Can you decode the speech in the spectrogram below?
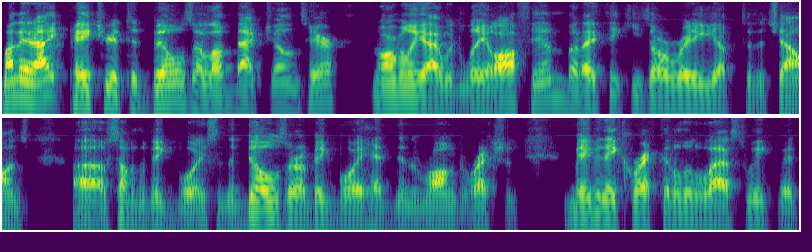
Monday night, Patriots at Bills. I love Mac Jones here. Normally I would lay off him, but I think he's already up to the challenge uh, of some of the big boys. And the Bills are a big boy heading in the wrong direction. Maybe they corrected a little last week, but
